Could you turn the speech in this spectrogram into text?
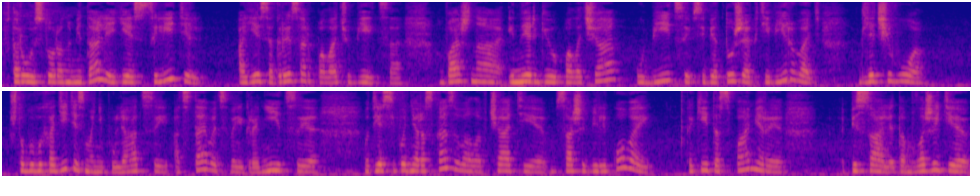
вторую сторону медали. Есть целитель, а есть агрессор, палач, убийца. Важно энергию палача, убийцы в себе тоже активировать. Для чего? Чтобы выходить из манипуляций, отстаивать свои границы. Вот я сегодня рассказывала в чате Саши Беляковой, какие-то спамеры писали, там, вложите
